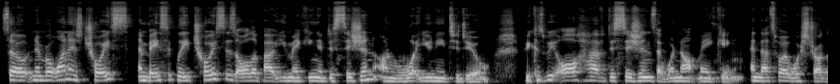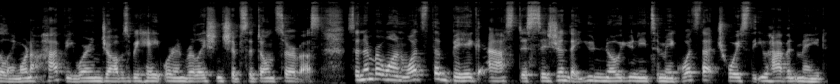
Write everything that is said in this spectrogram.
So number one is choice, and basically choice is all about you making a decision on what you need to do because we all have decisions that we're not making, and that's why we're struggling. We're not happy. We're in jobs we hate. We're in relationships that don't serve us. So number one, what's the big ass decision that you know you need to make? What's that choice that you haven't made?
